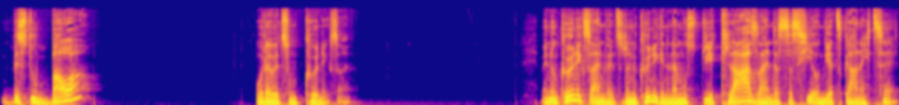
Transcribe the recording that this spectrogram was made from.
Bist du Bauer? Oder willst du ein König sein? Wenn du ein König sein willst oder eine Königin, dann musst du dir klar sein, dass das hier und jetzt gar nicht zählt.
